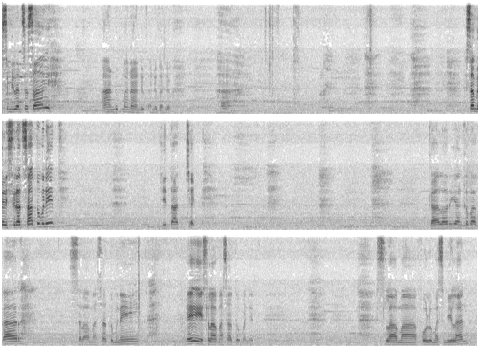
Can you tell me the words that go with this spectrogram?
9 selesai. Anduk mana anduk? Anduk anduk. Ha. sambil istirahat satu menit. Kita cek. Kalori yang kebakar selama satu menit. Eh selama satu menit. Selama volume 9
